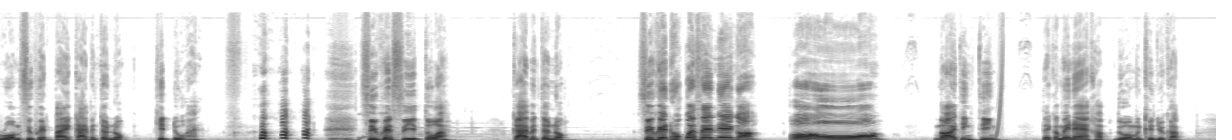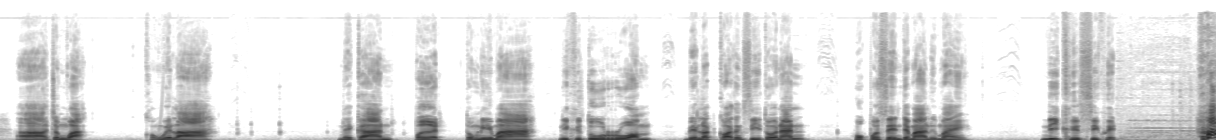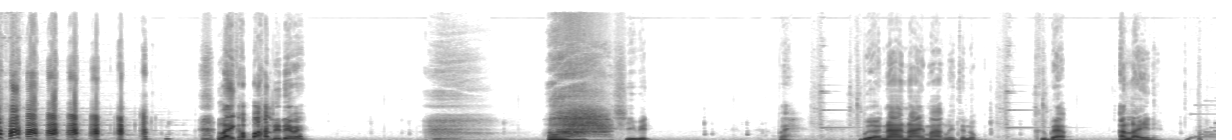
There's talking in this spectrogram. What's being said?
รวมซีเควตไปกลายเป็นเจ้านก คิดดูฮะซีเควตสี่ตัว กลายเป็นเจ้านกซีเควตหกเปอร์เซ็นต์เองเหรอ โอ้โห น้อยจริง ๆ แต่ก็ไม่แน่ครับ ดวงมันขึ้นอยู่กับจังหวะของเวลา ในการเปิดตรงนี้มา นี่คือตู้รวมเบลลอดกอทั้ง 4 ตัวนั้น 6%จะมาหรือไม่ นี่คือซีเควตไล่กลับบ้านเลยได้ไหม ฮ่า ชีวิต ไป เบื่อหน้านายมากเลยจนก คือแบบอะไรเนี่ย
